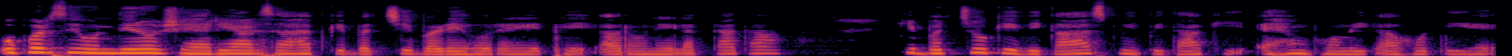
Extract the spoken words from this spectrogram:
ऊपर से उन दिनों शहरियार साहब के बच्चे बड़े हो रहे थे और उन्हें लगता था कि बच्चों के विकास में पिता की अहम भूमिका होती है।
